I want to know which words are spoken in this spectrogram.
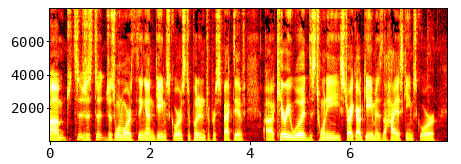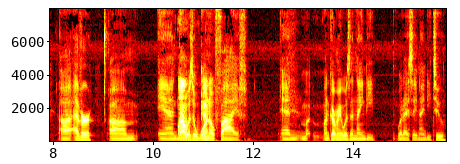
Um, just just just one more thing on game scores to put it into perspective. Uh, Kerry Wood's 20 strikeout game is the highest game score uh, ever, um, and Wow, that was a okay. 105. And M- Montgomery was a 90. What did I say? 92.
